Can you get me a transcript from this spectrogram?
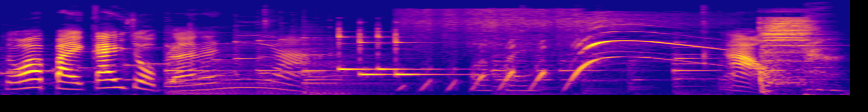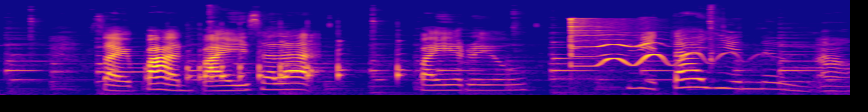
จะว่าไปใกล้จบแล้วนะเนี่ยว่าไปอ้าวสายป่านไปซะละไปเร็วพี่ลิต้ายืนหนึ่งอ้าว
